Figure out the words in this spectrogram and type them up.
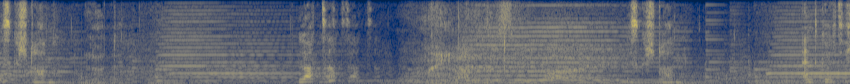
Ist gestorben. Lotte. Lotte? Mein Ist gestorben. Endgültig.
